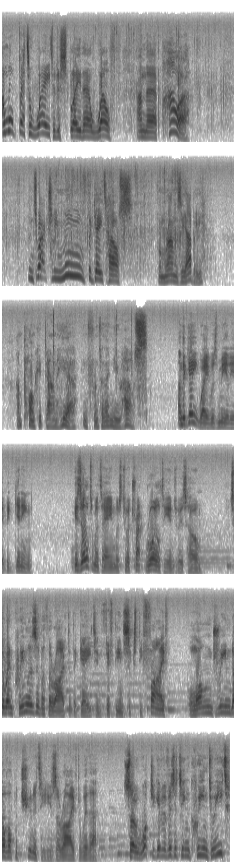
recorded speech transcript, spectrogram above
And what better way to display their wealth and their power than to actually move the gatehouse from Ramsey Abbey and plonk it down here in front of their new house. And the gateway was merely a beginning. His ultimate aim was to attract royalty into his home. So when Queen Elizabeth arrived at the gate in 1565, long dreamed of opportunities arrived with her. So what do you give a visiting queen to eat?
